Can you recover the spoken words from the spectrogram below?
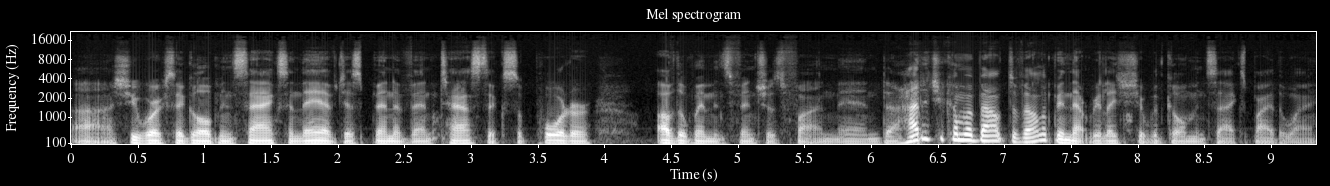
uh, she works at Goldman Sachs, and they have just been a fantastic supporter of the Women's Ventures Fund. And uh, how did you come about developing that relationship with Goldman Sachs, by the way?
